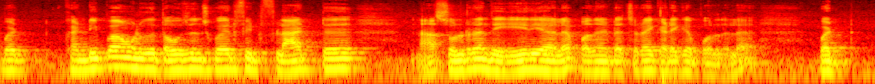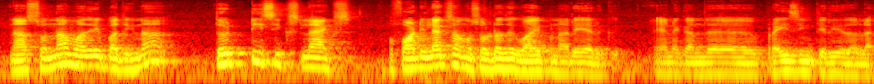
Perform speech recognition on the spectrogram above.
பட் கண்டிப்பாக உங்களுக்கு தௌசண்ட் ஸ்கொயர் ஃபீட் ஃப்ளாட்டு நான் சொல்கிற அந்த ஏரியாவில் பதினெட்டு லட்ச ரூபாய் கிடைக்க போகிறதில்ல பட் நான் சொன்ன மாதிரி பார்த்தீங்கன்னா தேர்ட்டி சிக்ஸ் லேக்ஸ் இப்போ ஃபார்ட்டி லேக்ஸ் அவங்க சொல்கிறதுக்கு வாய்ப்பு நிறைய இருக்குது எனக்கு அந்த ப்ரைஸிங் தெரியறதில்ல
